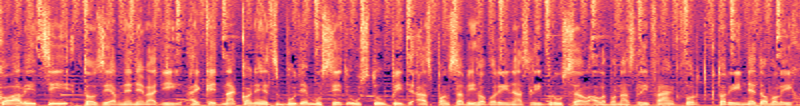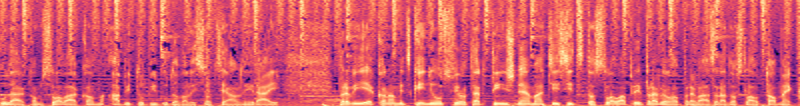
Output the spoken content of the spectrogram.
Koalícii to zjavne nevadí, aj keď nakoniec bude musieť ustúpiť, aspoň sa vyhovorí na zlý Brusel alebo na zlý Frankfurt, ktorý nedovolí chudákom Slovákom, aby tu vybudovali sociálny raj. Prvý ekonomický newsfilter týždňa má 1100 slov a pripravil ho pre vás Radoslav Tomek.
